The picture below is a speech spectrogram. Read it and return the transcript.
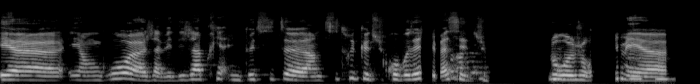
Et, euh, et en gros, j'avais déjà pris une petite, un petit truc que tu proposais. Je sais pas si tu toujours aujourd'hui, mais, euh, mm,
